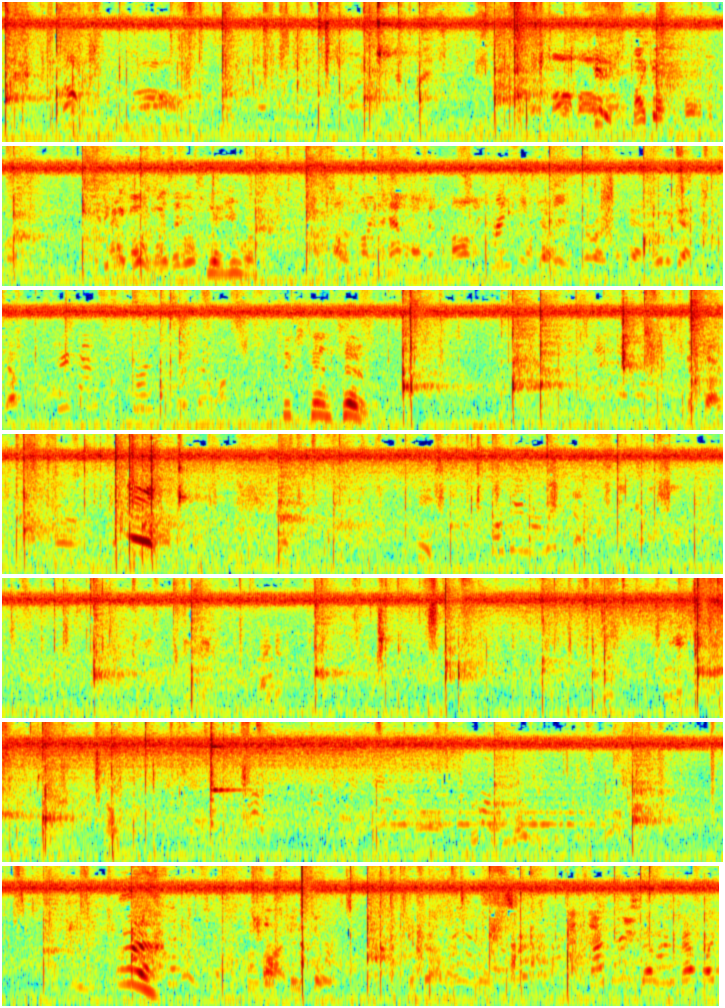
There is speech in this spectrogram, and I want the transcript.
Micah? I think I won, wasn't it? Yeah, you were. I was looking at him when I was hitting the volley. Yeah, you're right. Again, do it again. Yep. 6'10", 2.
